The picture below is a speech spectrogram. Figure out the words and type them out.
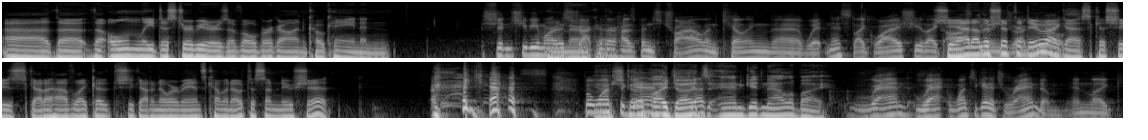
uh the the only distributors of Obregon cocaine and Shouldn't she be more in distracted with her husband's trial and killing the witness? Like, why is she like? she off had other doing shit to drug do, I guess, because she's got to have like a she's got to know her man's coming out to some new shit. yes, but Yeah, once she's again, gotta buy duds and get an alibi. ran, ran, once again, it's random and like,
